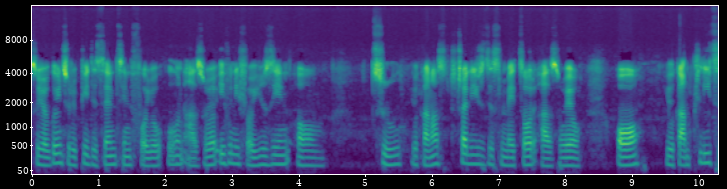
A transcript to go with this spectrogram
so you're going to repeat the same thing for your own as well even if you're using um tulle you can actually use this method as well. Or you can pleat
